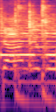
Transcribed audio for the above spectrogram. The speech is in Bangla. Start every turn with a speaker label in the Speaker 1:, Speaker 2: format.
Speaker 1: Charlie.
